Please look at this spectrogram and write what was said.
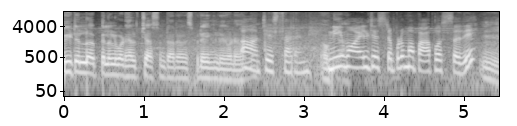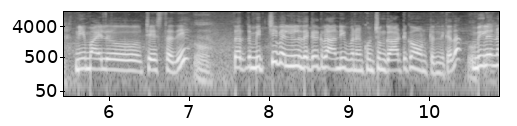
వీటిల్లో పిల్లలు కూడా హెల్ప్ చేస్తుంటారు స్ప్రేయింగ్ చేస్తారండి. నీమ్ ఆయిల్ చేసేటప్పుడు మా పాప వస్తుంది. నీమ్ ఆయిల్ చేస్తుంది. తర్వాత మిర్చి వెల్లుల్లి దగ్గరికి రానివ్వను. కొంచెం ఘాటుగా ఉంటుంది కదా. మిగిలిన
